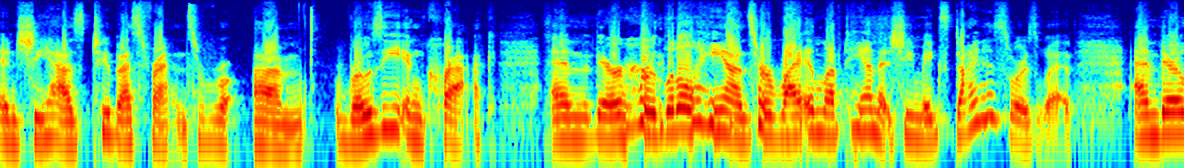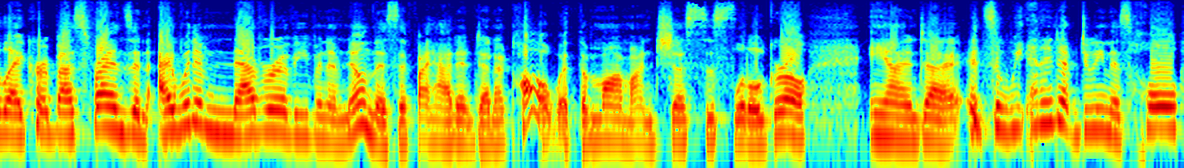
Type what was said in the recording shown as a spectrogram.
and she has two best friends, um, Rosie and Crack. And they're her little hands, her right and left hand that she makes dinosaurs with. And they're like her best friends. And I would have never have even have known this if I hadn't done a call with the mom on just this little girl. And, uh, and so we ended up doing this whole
